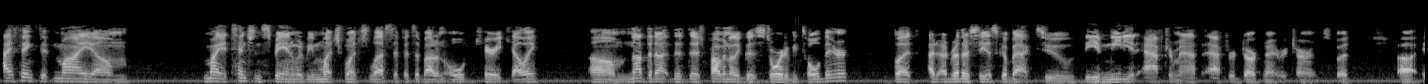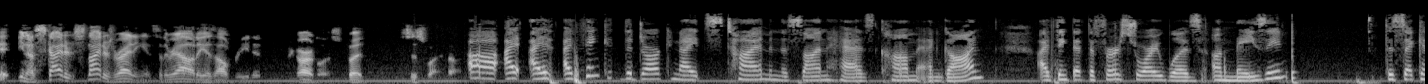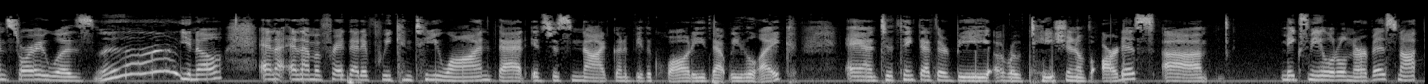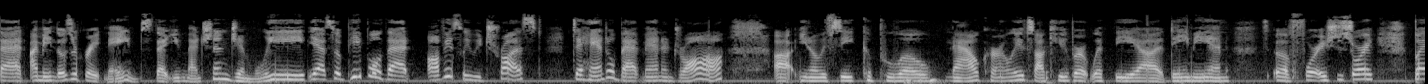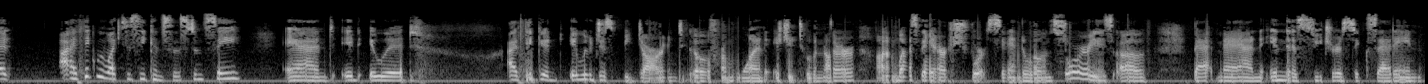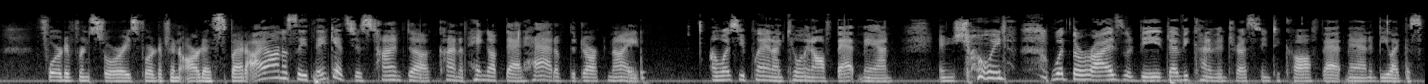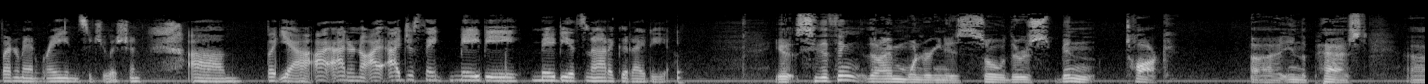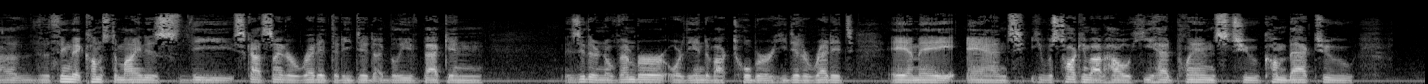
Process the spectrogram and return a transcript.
I think that my um, my attention span would be much much less if it's about an old Carrie Kelly. Um, not that, I, that, there's probably not a good story to be told there, but I'd, I'd, rather see us go back to the immediate aftermath after Dark Knight Returns. But uh, it, you know, Snyder, Snyder's writing it, so the reality is I'll read it regardless. But it's just what I thought. Uh, I, I, I think the Dark Knight's time in the sun has come and gone. I think that the first story was amazing. The second story was, uh, you know, and and I'm afraid that if we continue on, that it's just not going to be the quality that we like. And to think that there'd be a rotation of artists, um, makes me a little nervous. Not that, I mean, those are great names that you mentioned, Jim Lee. Yeah, so people that obviously we trust to handle Batman and draw. Uh, you know, we see Capullo now currently. We saw Kubert with the uh, Damian uh, four issue story. But I think we like to see consistency and it, it would, I think it, it would just be jarring to go from one issue to another unless they are short standalone stories of Batman in this futuristic setting four different stories, four different artists. But I honestly think it's just time to kind of hang up that hat of the Dark Knight. Unless you plan on killing off Batman and showing what the rise would be, that'd be kind of interesting to kill off Batman and be like a Spider-Man Reign situation. Um, but yeah, I, I don't know. I, I just think maybe maybe it's not a good idea. Yeah. See, the thing that I'm wondering is, so there's been talk uh, in the past. Uh, the thing that comes to mind is the Scott Snyder Reddit that he did, I believe, back in is either November or the end of October. He did a Reddit AMA, and he was talking about how he had plans to come back to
